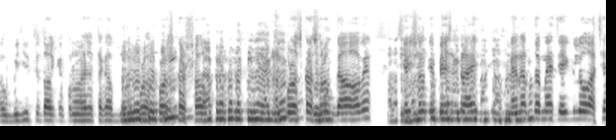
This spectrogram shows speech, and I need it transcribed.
এবং বিজিত দলকে পনেরো হাজার টাকা পুরস্কার পুরস্কার স্বরূপ দেওয়া হবে। সেই সঙ্গে best prize man of the match এইগুলো আছে।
